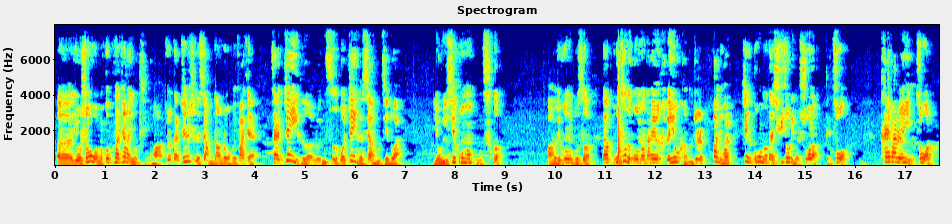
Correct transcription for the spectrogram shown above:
呃，有时候我们会碰到这样一种情况，就是在真实的项目当中会发现，在这个轮次或这个项目阶段，有一些功能不测。啊，有些功能不测，但不测的功能，它也很有可能就是，换句话说，这个功能在需求里面说了得做，开发人也做了，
